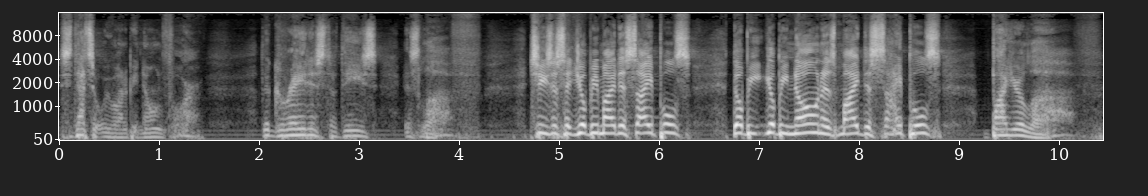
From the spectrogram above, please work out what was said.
See, that's what we want to be known for. The greatest of these is love. Jesus said, You'll be my disciples. They'll be, you'll be known as my disciples by your love.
